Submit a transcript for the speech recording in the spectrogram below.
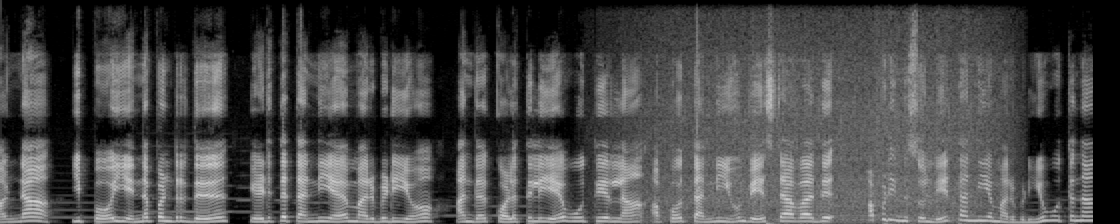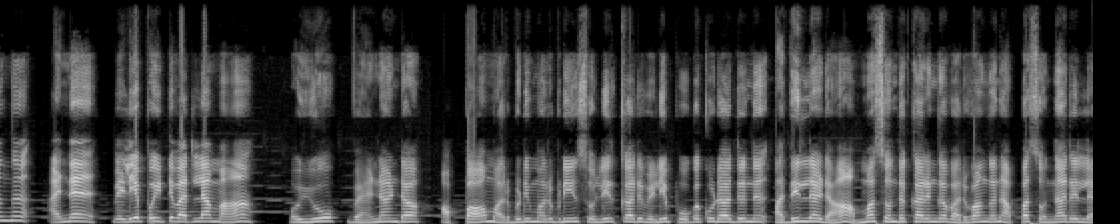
அண்ணா இப்போ என்ன பண்றது? எடுத்த தண்ணிய மறுபடியும் அந்த குளத்திலேயே ஊத்திரலாம். அப்போ தண்ணியும் வேஸ்ட் ஆகாது அப்படின்னு சொல்லி தண்ணிய மறுபடியும் ஊத்துனாங்க. அண்ணே வெளியே போயிட்டு வரலாமா? ஐயோ வேணாண்டா. அப்பா மறுபடியும் மறுபடியும் சொல்லிருக்காரு வெளியே போக கூடாதுன்னு அது இல்லடா அம்மா சொந்தக்காரங்க வருவாங்கன்னு அப்பா சொன்னாரு இல்ல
